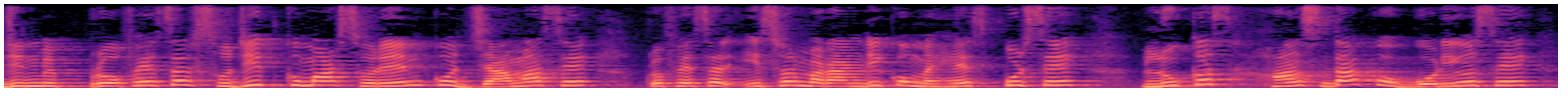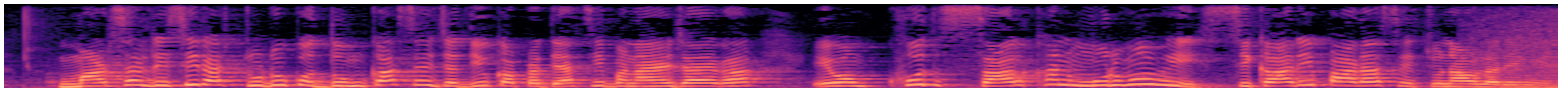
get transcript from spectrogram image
जिनमें प्रोफेसर सुजीत कुमार सोरेन को जामा से, प्रोफेसर ईश्वर मरांडी को महेशपुर से, लुकस हंसदा को बोरियो से, मार्शल ऋषिराज टूडू को दुमका से जदयू का प्रत्याशी बनाया जाएगा, एवं खुद सालखन मुर्मू भी शिकारीपाड़ा से चुनाव लड़ेंगे।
